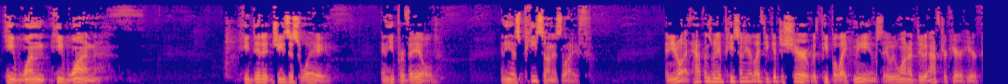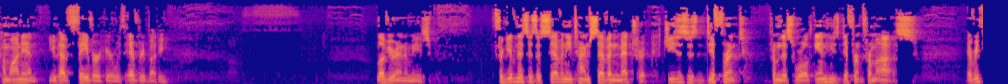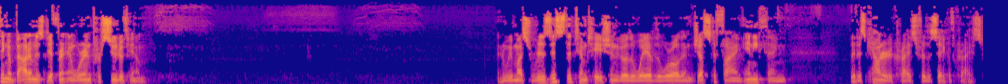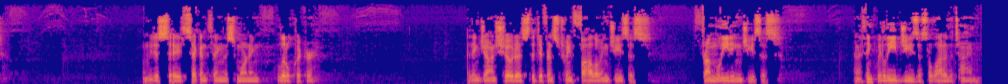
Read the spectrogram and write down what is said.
He won. He won. He did it Jesus' way, and he prevailed. And he has peace on his life. And you know what happens when you have peace on your life? You get to share it with people like me and say, We want to do aftercare here. Come on in. You have favor here with everybody. Love your enemies. Forgiveness is a 70 times 7 metric. Jesus is different from this world, and he's different from us. Everything about him is different, and we're in pursuit of him. And we must resist the temptation to go the way of the world and justifying anything that is counter to Christ for the sake of Christ. Let me just say, second thing this morning, a little quicker. I think John showed us the difference between following Jesus from leading Jesus. And I think we lead Jesus a lot of the time.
